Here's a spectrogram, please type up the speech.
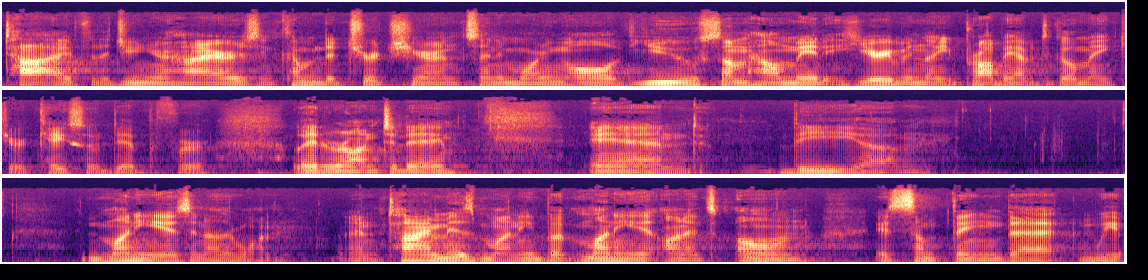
tie for the junior hires and coming to church here on Sunday morning. All of you somehow made it here, even though you probably have to go make your queso dip for later on today. And the um, money is another one. And time is money, but money on its own is something that we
